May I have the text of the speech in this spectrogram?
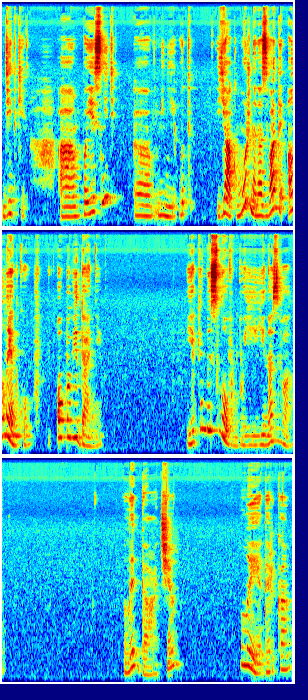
Дітки, а поясніть е, мені, от як можна назвати Оленку в оповіданні? Яким би словом ви її назвали? Ледача, ледерка.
